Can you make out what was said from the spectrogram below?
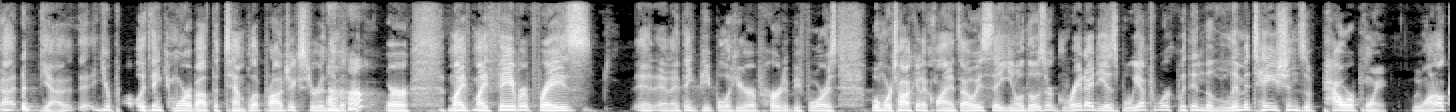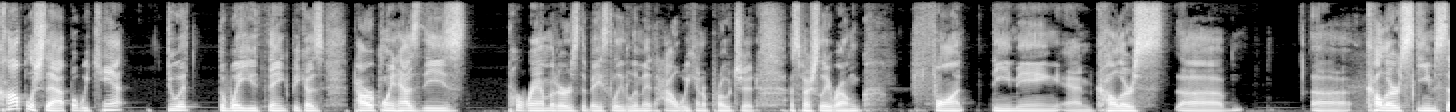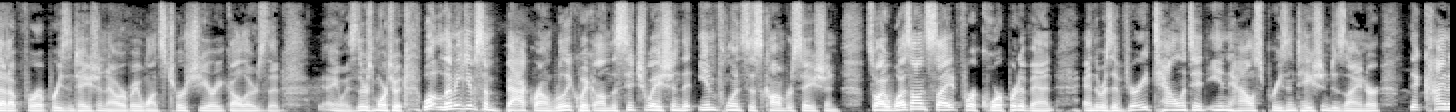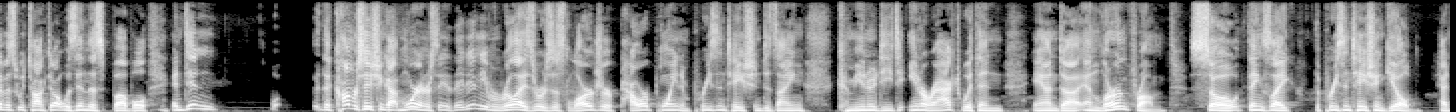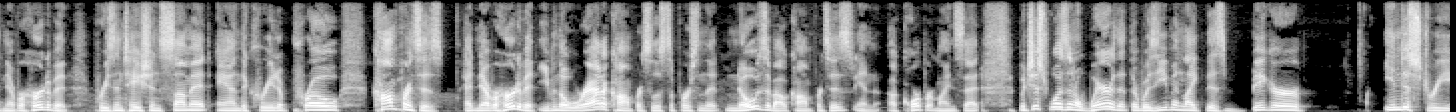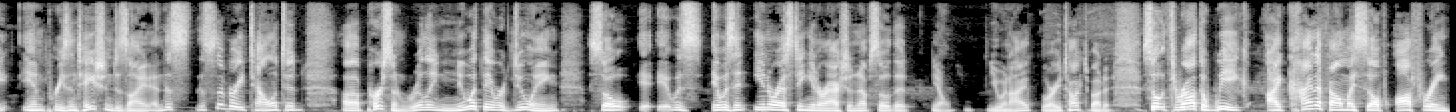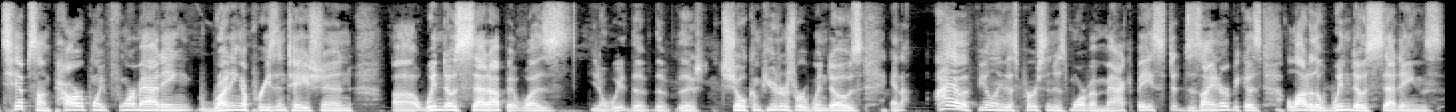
Uh, yeah, you're probably thinking more about the template projects you're in the uh-huh. where my my favorite phrase and, and I think people here have heard it before, is when we're talking to clients, I always say, you know, those are great ideas, but we have to work within the limitations of PowerPoint. We want to accomplish that, but we can't do it the way you think because PowerPoint has these parameters that basically limit how we can approach it, especially around font theming and colors uh, uh, color scheme set up for a presentation. Now everybody wants tertiary colors. That, anyways, there's more to it. Well, let me give some background really quick on the situation that influenced this conversation. So I was on site for a corporate event, and there was a very talented in-house presentation designer that kind of, as we talked about, was in this bubble and didn't the conversation got more interesting. They didn't even realize there was this larger PowerPoint and presentation design community to interact with and and uh, and learn from. So things like the Presentation Guild had never heard of it. Presentation Summit and the Creative Pro conferences had never heard of it, even though we're at a conference list, a person that knows about conferences in a corporate mindset, but just wasn't aware that there was even like this bigger industry in presentation design and this this is a very talented uh, person really knew what they were doing so it, it was it was an interesting interaction enough so that you know, you and I, Lori, talked about it. So throughout the week, I kind of found myself offering tips on PowerPoint formatting, running a presentation, uh, Windows setup. It was, you know, we, the, the the show computers were Windows, and I have a feeling this person is more of a Mac based designer because a lot of the Windows settings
